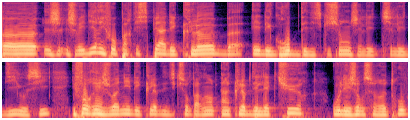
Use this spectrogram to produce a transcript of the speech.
euh, je, je vais dire, il faut participer à des clubs et des groupes de discussion, je l'ai je l'ai dit aussi. Il faut rejoindre des clubs de discussion, par exemple, un club de lecture où les gens se retrouvent.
